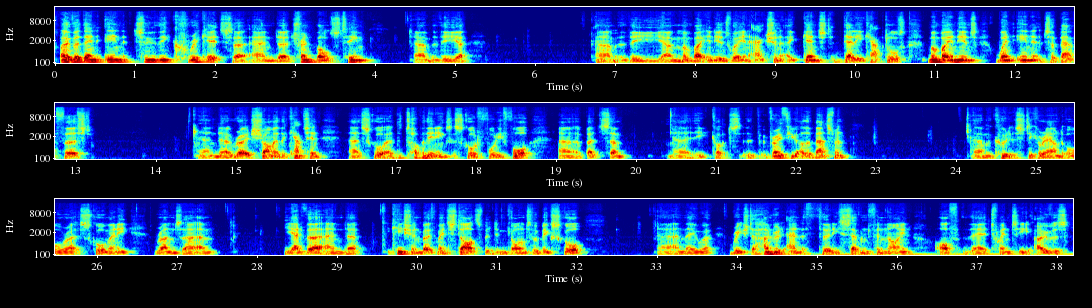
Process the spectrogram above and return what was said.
over then into the cricket and Trent Boult's team, um, the um, the um, Mumbai Indians were in action against Delhi Capitals. Mumbai Indians went in to bat first, and uh, Rohit Sharma, the captain, uh, scored at the top of the innings, scored 44, uh, but um, uh, he got very few other batsmen um, could stick around or uh, score many runs. Uh, um, Yadav and uh, Kishan both made starts but didn't go on to a big score. and they were reached 137 for nine off their 20 overs.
